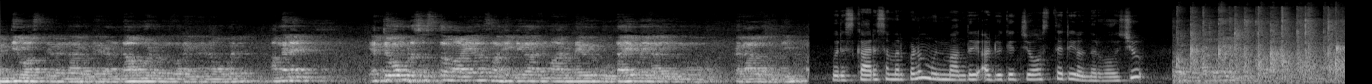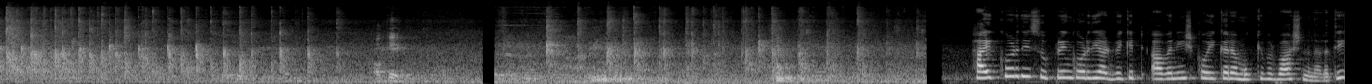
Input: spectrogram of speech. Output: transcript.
എം ടി വാസുദേവൻ നായരുടെ രണ്ടാം വീടം എന്ന് പറയുന്ന നോവൽ. അങ്ങനെ ഏറ്റവും പ്രശസ്തമായ സാഹിത്യകാരന്മാരുടെ ഒരു കൂട്ടായ്മയായിരുന്നു കലാകൗമുദി പുരസ്കാര സമർപ്പണം മുൻ മന്ത്രി അഡ്വക്കേറ്റ് ജോസ് തെറ്റിൽ നിർവഹിച്ചു. ഹൈക്കോടതി സുപ്രീം കോടതി അഡ്വക്കേറ്റ് അവനീഷ് കോയിക്കര മുഖ്യപ്രഭാഷണം നടത്തി.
